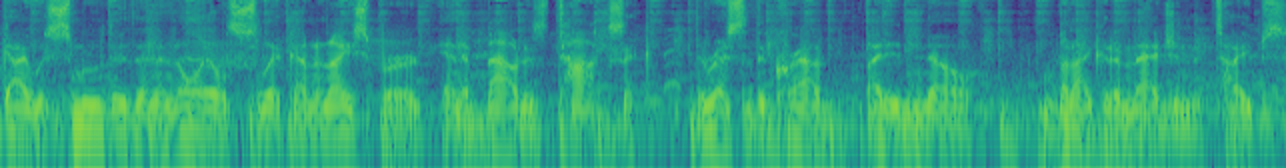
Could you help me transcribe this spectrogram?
Guy was smoother than an oil slick on an iceberg and about as toxic. The rest of the crowd, I didn't know, but I could imagine the types.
